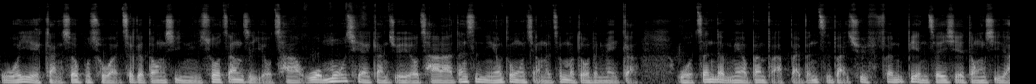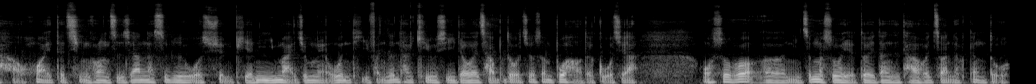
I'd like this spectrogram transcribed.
我也感受不出来这个东西。你说这样子有差，我摸起来感觉有差啦。但是你又跟我讲了这么多的美感，我真的没有办法百分之百去分辨这些东西的好坏的情况之下，那是不是我选便宜买就没有问题？反正它 QC 都会差不多，就算不好的国家，我说呃，你这么说也对，但是他会赚的更多。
